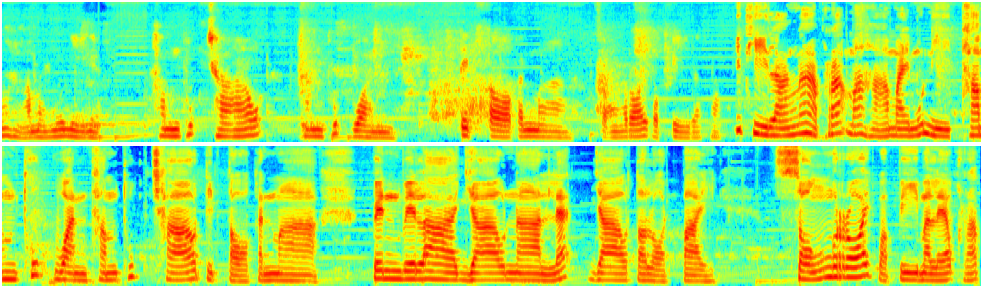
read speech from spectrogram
มหาไมมุนีเนี่ยทำทุกเช้าทำทุกวันติดต่อกันมา 200 กว่าปีแล้วครับ พิธีล้างหน้าพระมหาไมมุนีทำทุกวันทำทุกเช้าติดต่อกันมา เป็นเวลายาวนานและยาวตลอดไป 200 กว่าปีมาแล้วครับ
